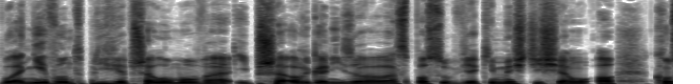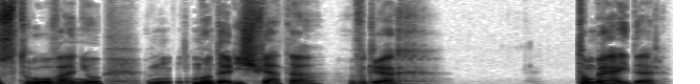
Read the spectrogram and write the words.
była niewątpliwie przełomowa i przeorganizowała sposób, w jaki myśli się o konstruowaniu modeli świata w grach Tomb Raider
